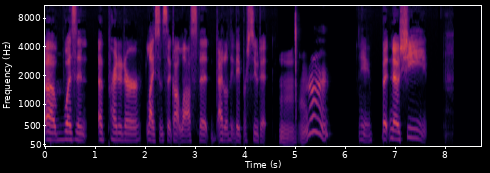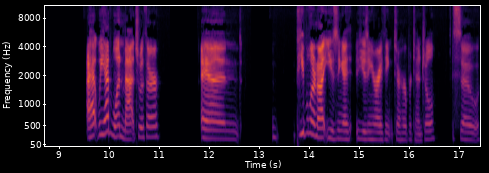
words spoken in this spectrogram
uh, wasn't a predator license that got lost. That I don't think they pursued it. Hmm, all Yeah, but no, she. I had we had one match with her, and people are not using using her. I think to her potential. So,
